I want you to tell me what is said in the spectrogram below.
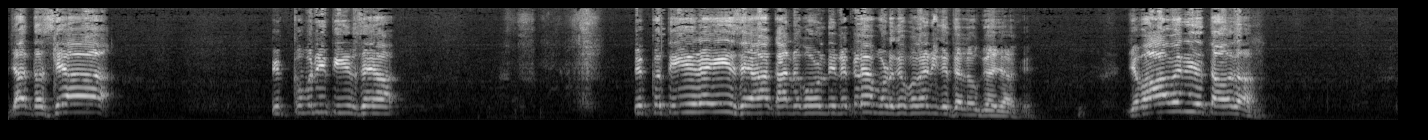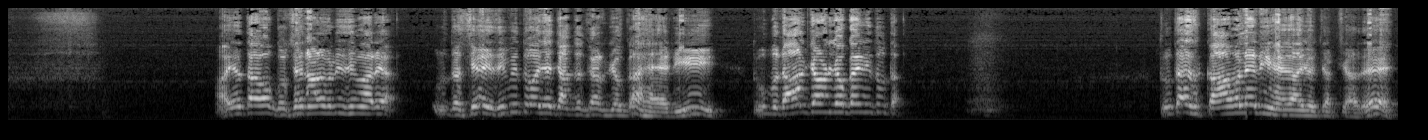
ਜਦ ਦੱਸਿਆ ਇੱਕ ਵੀ ਤੀਰ ਸਿਆ। ਇੱਕ ਤੀਰ ਹੀ ਸਿਆ, ਕੰਨ ਕੋਲ ਦੀ ਨਿਕਲਿਆ, ਮੁੜ ਕੇ ਪਤਾ ਨਹੀਂ ਕਿੱਥੇ ਲੁੱਗ ਜਾ ਕੇ। ਜਵਾਬ ਹੀ ਨਹੀਂ ਦਿੱਤਾ ਉਹਦਾ। ਆਇਆ ਤਾਂ ਉਹ ਗੁੱਸੇ ਨਾਲ ਵੀ ਨਹੀਂ ਸੀ ਮਾਰਿਆ। ਉਹਨੂੰ ਦੱਸਿਆ ਹੀ ਸੀ ਵੀ ਤੂੰ ਅਜੇ ਜੰਗ ਕਰਨ ਜੋਗਾ ਹੈ ਨਹੀਂ। ਤੂੰ ਮੈਦਾਨ ਜਾਣ ਜੋਗਾ ਨਹੀਂ ਤੂੰ ਤਾਂ। ਤੂੰ ਤਾਂ ਇਸ ਕਾਬਲੇ ਨਹੀਂ ਹੈਗਾ ਜੋ ਚਰਚਾ ਦੇ।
